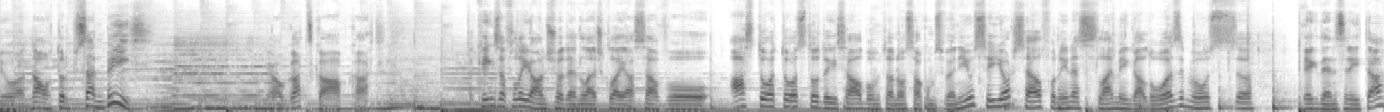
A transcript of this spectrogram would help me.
Jo nav turp sen bijis. Jau gads kā apkārt. The Kings of Leon šodien laiž klajā savu astoto studijas albumu. Tā nosaukums When You See Yourself un Ines Laimīgā loze mūsu uh, piekdienas rītā.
